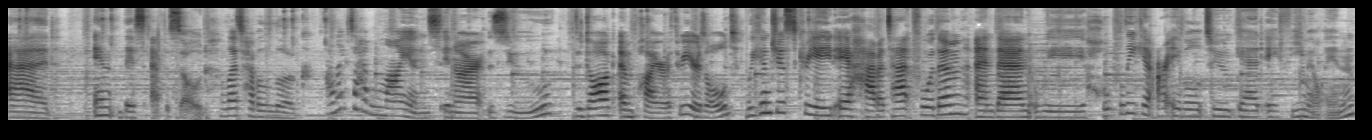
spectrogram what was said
add in this episode? Let's have a look. I like to have lions in our zoo. The dog empire, three years old. We can just create a habitat for them and then we hopefully get, are able to get a female in.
